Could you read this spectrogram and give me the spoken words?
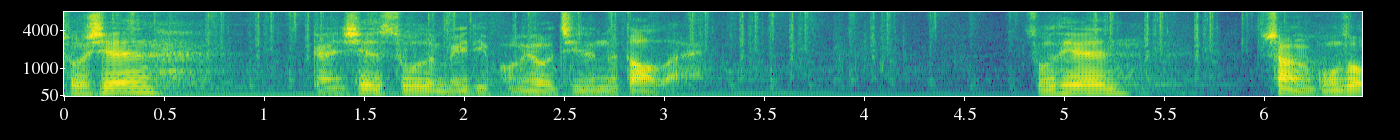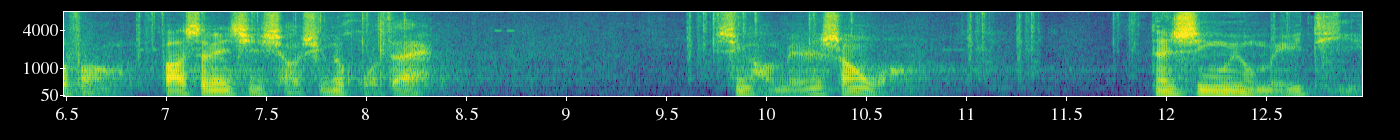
首先，感谢所有的媒体朋友今天的到来。昨天，上海工作坊发生了一起小型的火灾，幸好没人伤亡。但是因为有媒体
